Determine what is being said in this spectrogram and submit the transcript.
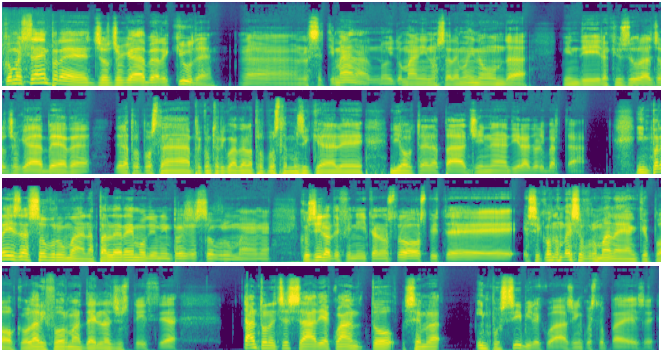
Come sempre Giorgio Gaber chiude eh, la settimana, noi domani non saremo in onda, quindi la chiusura a Giorgio Gaber della proposta per quanto riguarda la proposta musicale di oltre la pagina di Radio Libertà. Impresa sovrumana, parleremo di un'impresa sovrumana, così l'ha definita il nostro ospite e secondo me sovrumana è anche poco, la riforma della giustizia, tanto necessaria quanto sembra impossibile quasi in questo paese.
